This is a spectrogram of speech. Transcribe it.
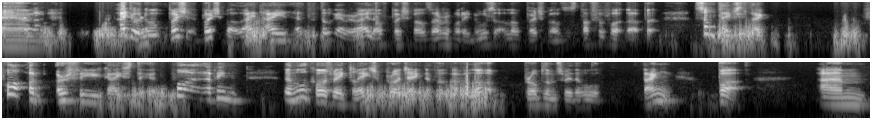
Um, I don't know. Bush Bushmill. I, I don't get me wrong. I love Bushmills. Everybody knows that I love Bushmills and stuff like that. But sometimes you think, what on earth are you guys doing? What I mean, the whole Causeway Collection project. I've, I've a lot of problems with the whole thing, but um,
